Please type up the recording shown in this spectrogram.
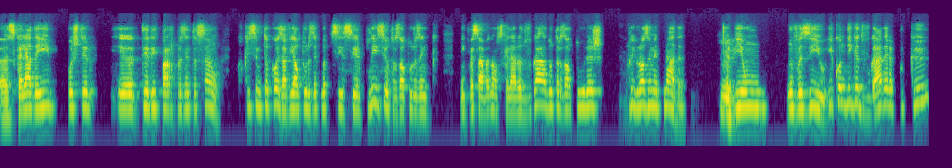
Uh, se calhar daí depois ter, uh, ter ido para a representação. Eu queria ser muita coisa. Havia alturas em que me apetecia ser polícia, outras alturas em que, em que pensava, não, se calhar advogado, outras alturas rigorosamente nada. Hum. Havia um, um vazio. E quando digo advogado era porque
